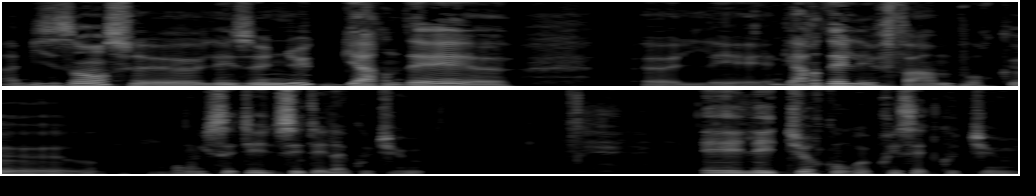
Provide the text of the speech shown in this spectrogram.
À Byzance, euh, les eunuques gardaient, euh, euh, les, gardaient les femmes pour que. Bon, c'était la coutume. Et les Turcs ont repris cette coutume.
